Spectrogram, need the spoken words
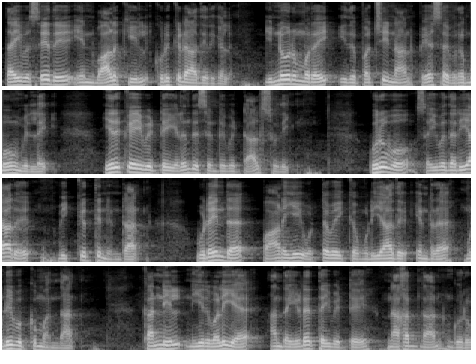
தயவு செய்து என் வாழ்க்கையில் குறுக்கிடாதீர்கள். இன்னொரு முறை இது பற்றி நான் பேச விரும்பவும் இல்லை. இருக்கை விட்டு எழுந்து சென்று விட்டால் சுதி. குருவோ செய்வதறியாறு விக்கித்து நின்றான். உடைந்த பானையை ஒட்ட வைக்க முடியாது என்ற முடிவுக்கும் வந்தான். கண்ணில் நீர் வழிய அந்த இடத்தை விட்டு நகர்ந்தான் குரு.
